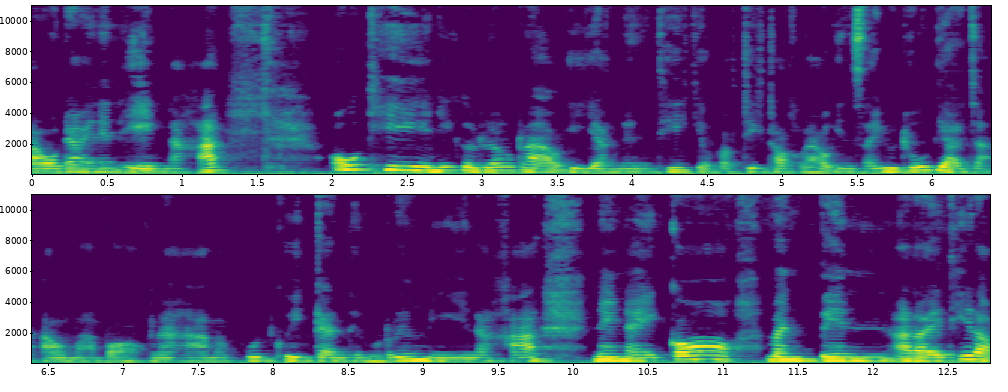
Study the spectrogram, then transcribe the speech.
out ได้นั่นเองนะคะ โอเค นี่คือเรื่องราวอีกอย่างหนึ่งที่เกี่ยวกับ TikTok แล้ว Inside YouTube อยากจะเอามาบอกนะคะ มาพูดคุยกันถึงเรื่องนี้นะคะไหนๆก็มันเป็นอะไรที่เรา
